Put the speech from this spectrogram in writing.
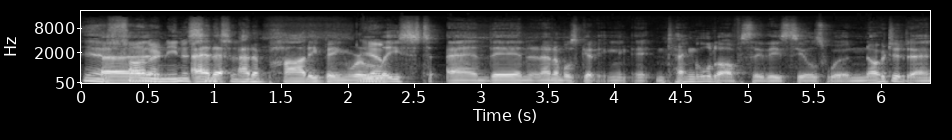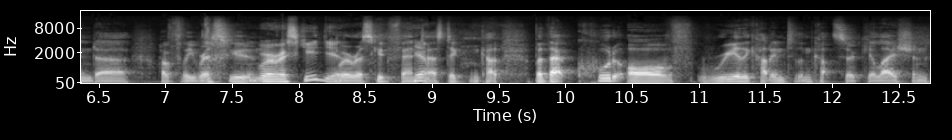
Yeah, fun uh, and innocent. at a, and- at a party being released, and then an animal's getting entangled. Obviously, these seals were noted and uh, hopefully rescued. And Were rescued, yeah. Were rescued. Fantastic and cut. But that could have really cut into them, cut circulation.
